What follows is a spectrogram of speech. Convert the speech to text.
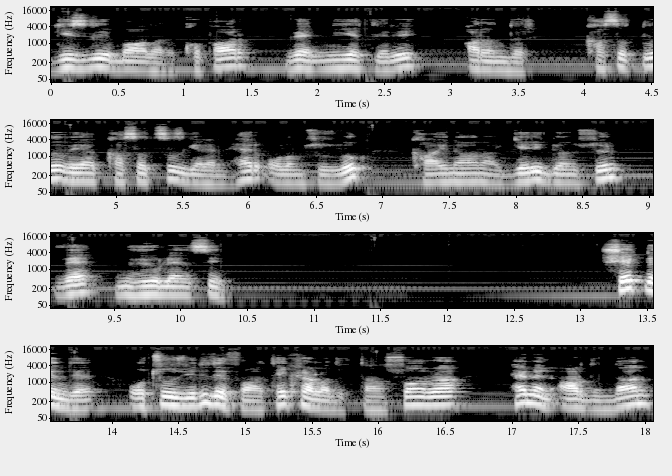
gizli bağları kopar ve niyetleri arındır. Kasıtlı veya kasıtsız gelen her olumsuzluk kaynağına geri dönsün ve mühürlensin. Şeklinde 37 defa tekrarladıktan sonra hemen ardından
